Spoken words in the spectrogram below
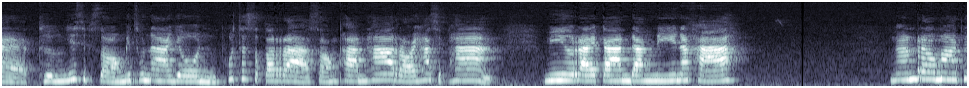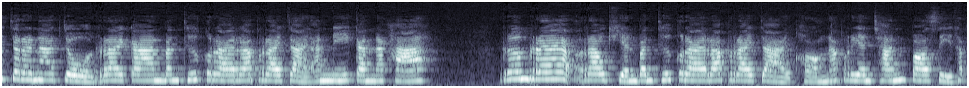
18 ถึง 22 มิถุนายน พุทธศักราช 2555 มีรายการดังนี้นะคะ งั้นเรามาพิจารณาโจทย์รายการบันทึกรายรับรายจ่ายอันนี้กันนะคะ เริ่มแรกเราเขียนบันทึกรายรับรายจ่ายของนักเรียนชั้นป .4 ทับ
